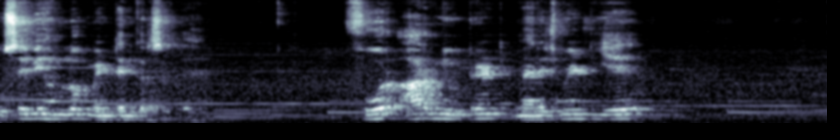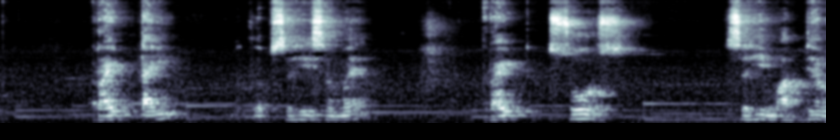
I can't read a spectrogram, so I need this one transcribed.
उसे भी हम लोग मेंटेन कर सकते हैं। फोर आर न्यूट्रेंट मैनेजमेंट ये राइट टाइम मतलब सही समय राइट सोर्स सही माध्यम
